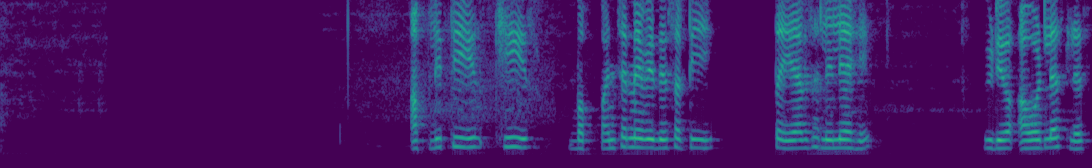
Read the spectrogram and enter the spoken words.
आपली ती खीर बाप्पांच्या नैवेद्यासाठी तयार झालेली आहे. व्हिडिओ आवडला असल्यास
